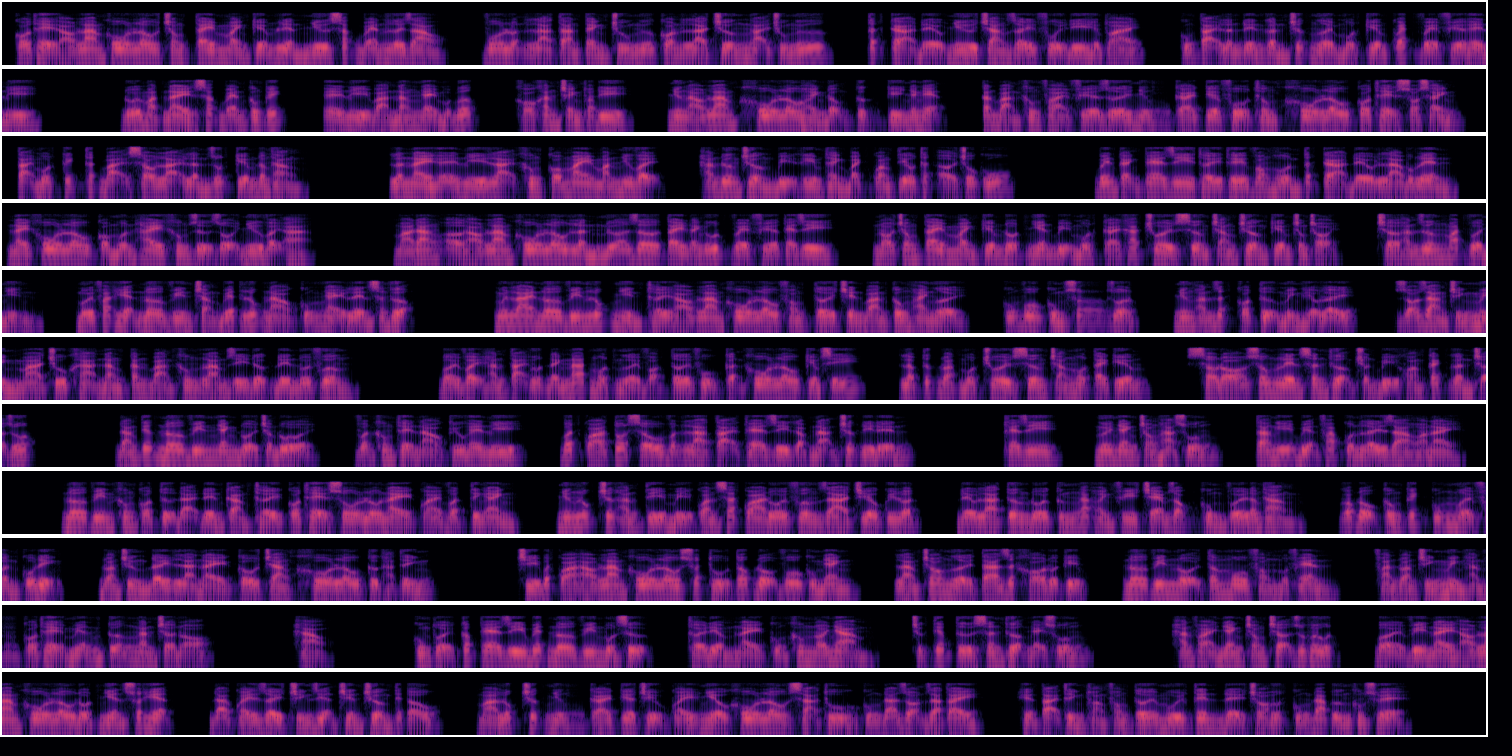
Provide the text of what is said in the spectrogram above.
Có thể áo lam khô lâu trong tay mảnh kiếm liền như sắc bén lưỡi dao, vô luận là tan cảnh chú ngữ còn là chướng ngại chú ngữ, tất cả đều như trang giấy phủi đi hiếm thoái, cũng tại lấn đến gần trước người một kiếm quét về phía hệ nhi. Đối mặt này sắc bén công kích, hệ nhi bản năng nhảy một bước, khó khăn tránh thoát đi, nhưng áo lam khô lâu hành động cực kỳ nhanh nhẹn căn bản không phải phía dưới những cái kia phổ thông khô lâu có thể so sánh, tại một kích thất bại sau lại lần rút kiếm đâm thẳng. Lần này hệ ý lại không có may mắn như vậy, hắn đương trường bị ghim thành bạch quang tiêu thất ở chỗ cũ. Bên cạnh keji thấy thế vong hồn tất cả đều là bước lên, này khô lâu có muốn hay không dữ dội như vậy à? Mà đang ở áo lam khô lâu lần nữa giơ tay đánh út về phía keji, nó trong tay mảnh kiếm đột nhiên bị một cái khác trôi xương trắng trường kiếm chống chọi, chờ hắn dương mắt vừa nhìn, mới phát hiện nơ vin chẳng biết lúc nào cũng nhảy lên sân thượng. Nguyên lai nơ vin lúc nhìn thấy áo lam khô lâu phóng tới trên ban công hai người cũng vô cùng sốt ruột, nhưng hắn rất có tự mình hiểu lấy, rõ ràng chính mình ma chú khả năng căn bản không làm gì được đến đối phương. Bởi vậy hắn tại hụt đánh nát một người vọt tới phụ cận khô lâu kiếm sĩ, lập tức đoạt một chuôi xương trắng một tay kiếm, sau đó xông lên sân thượng chuẩn bị khoảng cách gần trợ rút đáng tiếc nơ vin nhanh đuổi chấm đuổi, vẫn không thể nào cứu henry, bất quá tốt xấu vẫn là tại keji gặp nạn trước đi đến. Keji ngươi nhanh chóng hạ xuống, ta nghĩ biện pháp cuốn lấy ra hỏa này. Nơ vin không có tự đại đến cảm thấy có thể solo này quái vật tinh anh nhưng lúc trước hắn tỉ mỉ quan sát qua đối phương ra chiêu quy luật, đều là tương đối cứng ngắc hành phi chém dọc cùng với đâm thẳng, góc độ công kích cũng mười phần cố định, đoán chừng đây là này cấu trang khô lâu cực hạt tính. Chỉ bất quá áo lam khô lâu xuất thủ tốc độ vô cùng nhanh, làm cho người ta rất khó đuổi kịp nơ vin nội tâm mô phỏng một phen, phán đoán chính mình hẳn có thể miễn cưỡng ngăn trở nó. Hảo. Cùng tuổi cấp keji biết nơ vin buồn sự, thời điểm này cũng không nói nhảm, trực tiếp từ sân thượng nhảy xuống. Hắn phải nhanh chóng trợ giúp hút bởi vì này áo lam khô lâu đột nhiên xuất hiện, đã quấy rầy chính diện chiến trường tiết tấu mà lúc trước những cái kia chịu quấy nhiều khô lâu xạ thủ cũng đã dọn ra tay hiện tại thỉnh thoảng phóng tới mũi tên để cho hụt cũng đáp ứng không xuể.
